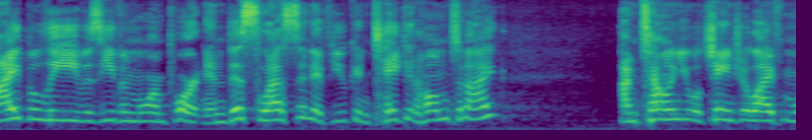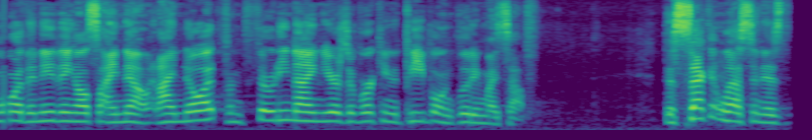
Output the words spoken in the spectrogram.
I believe is even more important. And this lesson, if you can take it home tonight, I'm telling you will change your life more than anything else I know. And I know it from 39 years of working with people, including myself. The second lesson is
